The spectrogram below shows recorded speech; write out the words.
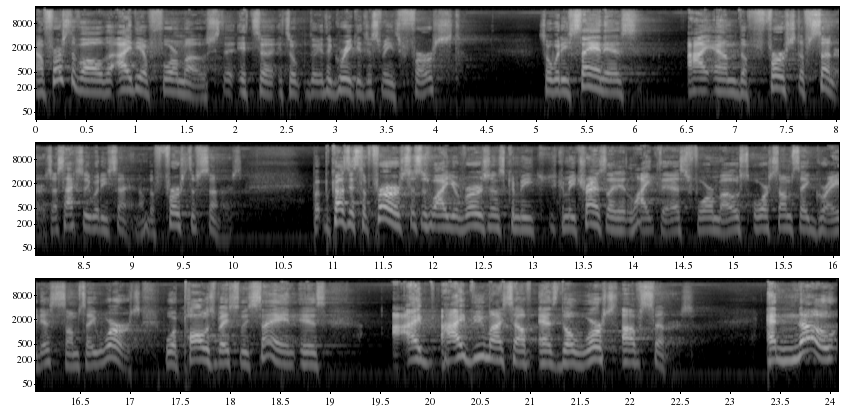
Now, first of all, the idea of foremost, it's a, it's a, the Greek, it just means first. So what he's saying is, I am the first of sinners. That's actually what he's saying. I'm the first of sinners. But because it's the first, this is why your versions can be, can be translated like this, foremost, or some say greatest, some say worst. What Paul is basically saying is, I, I view myself as the worst of sinners. And note,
